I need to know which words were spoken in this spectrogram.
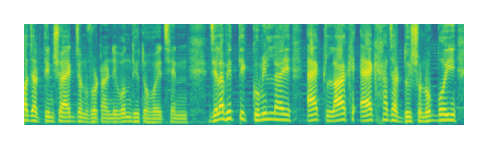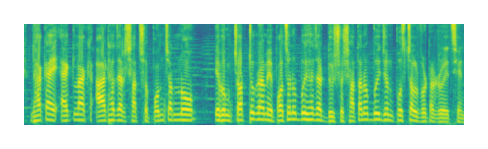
হাজার তিনশো একজন ভোটার নিবন্ধিত হয়েছেন। জেলাভিত্তিক কুমিল্লায় এক লাখ এক হাজার দুইশো নব্বই, ঢাকায় এক লাখ আট হাজার সাতশো পঞ্চান্ন এবং চট্টগ্রামে পঁচানব্বই হাজার দুইশো সাতানব্বই জন পোস্টাল ভোটার রয়েছেন।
